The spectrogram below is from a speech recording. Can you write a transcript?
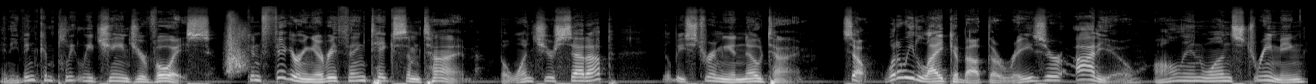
and even completely change your voice. Configuring everything takes some time, but once you're set up, you'll be streaming in no time. So, what do we like about the Razer Audio all in one streaming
